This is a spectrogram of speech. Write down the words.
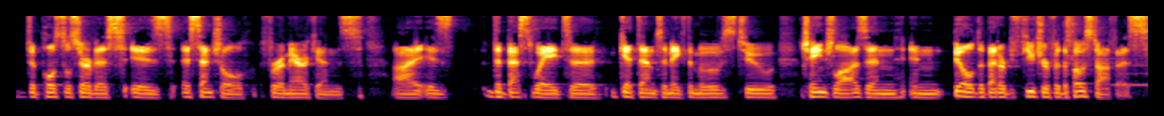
the postal service is essential for Americans uh, is the best way to get them to make the moves to change laws and and build a better future for the post office.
